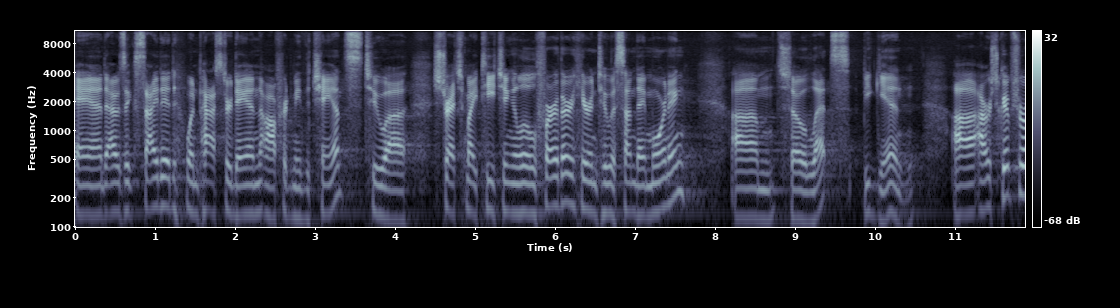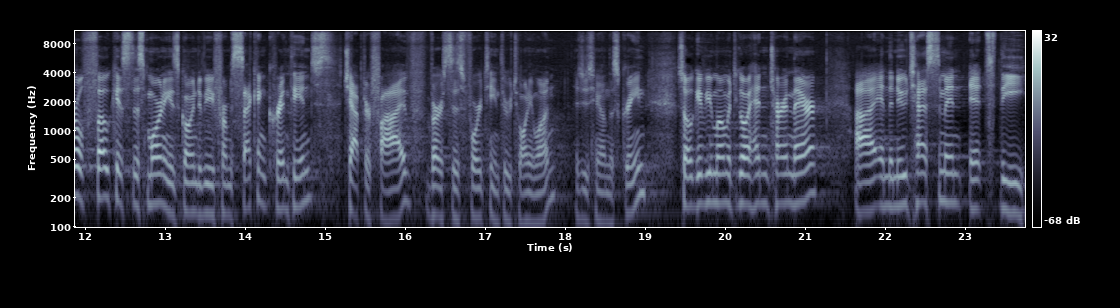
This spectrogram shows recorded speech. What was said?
And I was excited when Pastor Dan offered me the chance to uh, stretch my teaching a little further here into a Sunday morning. Um, so let's begin. Uh, our scriptural focus this morning is going to be from 2 Corinthians chapter 5, verses 14 through 21, as you see on the screen. So I'll give you a moment to go ahead and turn there. Uh, in the New Testament, it's the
